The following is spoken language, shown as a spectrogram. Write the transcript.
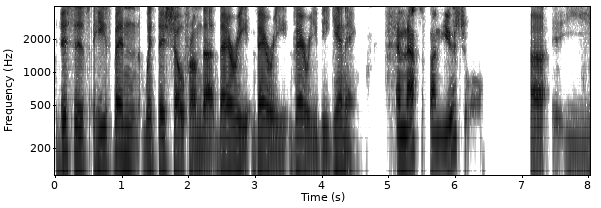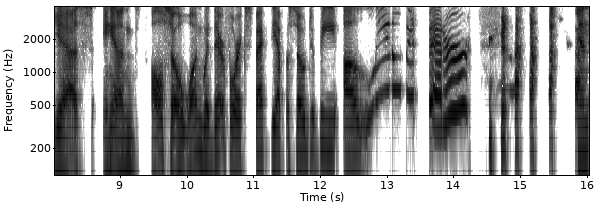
this is, he's been with this show from the very, very, very beginning. And that's unusual. Uh, yes. And also, one would therefore expect the episode to be a little bit better. And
